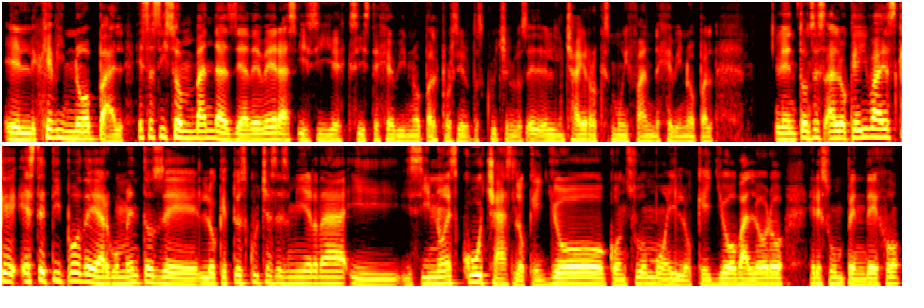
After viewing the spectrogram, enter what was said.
el heavy nopal? Esas sí son bandas de adeveras. Y sí existe heavy nopal, por cierto, escúchenlos. El Chai Rock es muy fan de heavy nopal. Entonces, a lo que iba es que este tipo de argumentos de lo que tú escuchas es mierda y, si no escuchas lo que yo consumo y lo que yo valoro, eres un pendejo,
